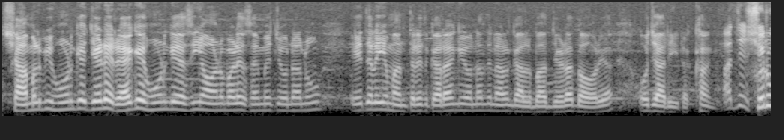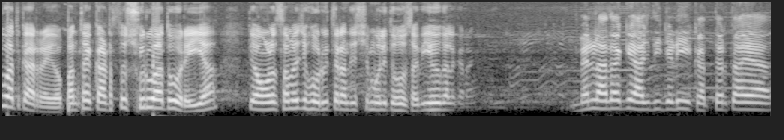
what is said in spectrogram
ਸ਼ਾਮਲ ਵੀ ਹੋਣਗੇ ਜਿਹੜੇ ਰਹਿ ਗਏ ਹੋਣਗੇ ਅਸੀਂ ਆਉਣ ਵਾਲੇ ਸਮੇਂ 'ਚ ਉਹਨਾਂ ਨੂੰ ਇਹਦੇ ਲਈ ਆਮੰਤਰਿਤ ਕਰਾਂਗੇ ਉਹਨਾਂ ਦੇ ਨਾਲ ਗੱਲਬਾਤ ਜਿਹੜਾ ਦੌਰ ਆ ਉਹ ਜਾਰੀ ਰੱਖਾਂਗੇ। ਅੱਜ ਸ਼ੁਰੂਆਤ ਕਰ ਰਹੇ ਹੋ ਪੰਥਕ ਕੱਟ ਤੋਂ ਸ਼ੁਰੂਆਤ ਹੋ ਰਹੀ ਆ ਤੇ ਆਉਣ ਵਾਲੇ ਸਮੇਂ 'ਚ ਹੋਰ ਵੀ ਤਰ੍ਹਾਂ ਦੀ ਸ਼ਮੂਲੀਅਤ ਹੋ ਸਕਦੀ ਹੈ ਉਹ ਗੱਲ ਕਰਾਂਗੇ। ਮੈਨੂੰ ਲੱਗਦਾ ਕਿ ਅੱਜ ਦੀ ਜਿਹੜੀ ਇਕੱਤਰਤਾ ਆ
